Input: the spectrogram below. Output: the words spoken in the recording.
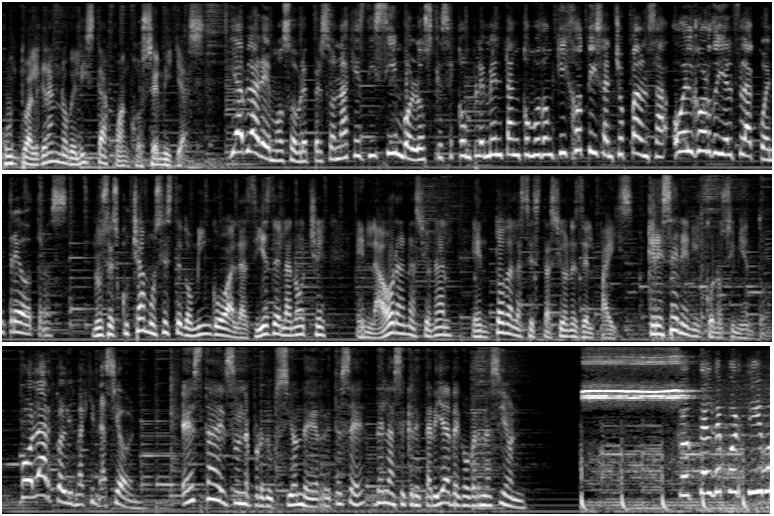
junto al gran novelista Juan José Millás. Y hablaremos sobre personajes disímbolos que se complementan como Don Quijote y Sancho Panza o El Gordo y el Flaco, entre otros. Nos escuchamos este domingo a las 10 de la noche en la hora nacional en todas las estaciones del país. Crecer en el conocimiento. Volar con la imaginación. Esta es una producción de RTC de la Secretaría de Gobernación. Cóctel deportivo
